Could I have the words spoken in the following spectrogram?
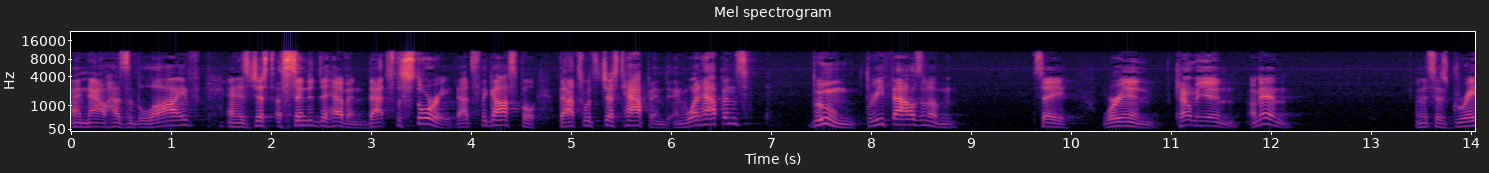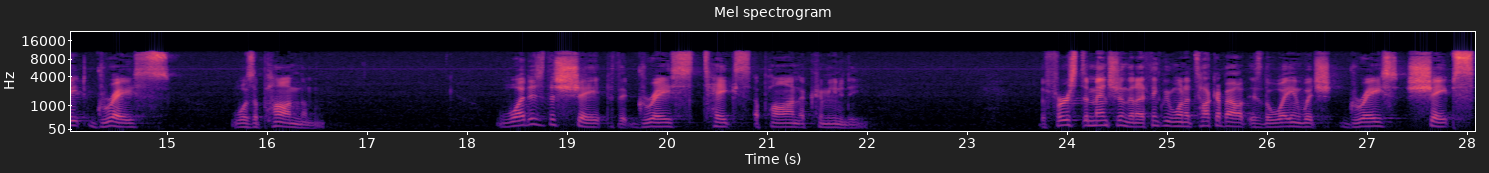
and now has alive and has just ascended to heaven. That's the story. That's the gospel. That's what's just happened. And what happens? Boom, 3,000 of them say, We're in. Count me in. I'm in. And it says, Great grace was upon them. What is the shape that grace takes upon a community? The first dimension that I think we want to talk about is the way in which grace shapes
